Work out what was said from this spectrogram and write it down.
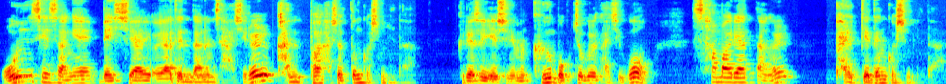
온 세상의 메시아여야 된다는 사실을 간파하셨던 것입니다. 그래서 예수님은 그 목적을 가지고 사마리아 땅을 밟게 된 것입니다.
